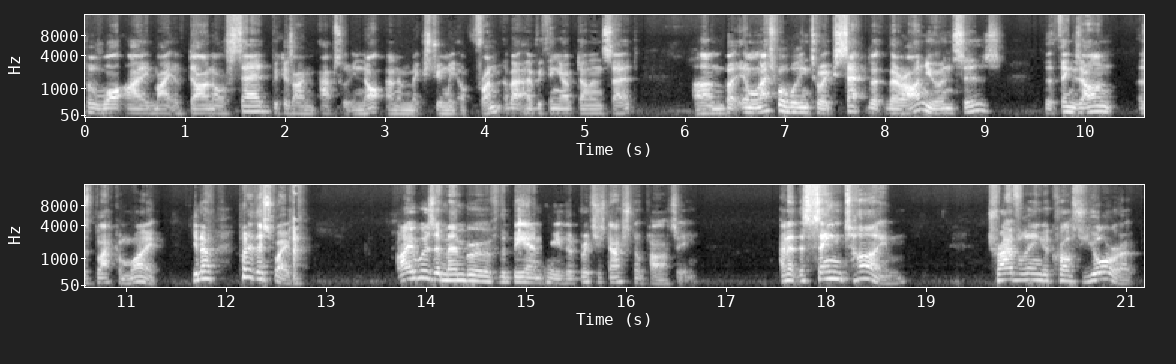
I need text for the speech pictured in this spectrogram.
for what I might have done or said because I'm absolutely not, and I'm extremely upfront about everything I've done and said. Um, but unless we're willing to accept that there are nuances, that things aren't as black and white, you know, put it this way: I was a member of the BNP, the British National Party, and at the same time, traveling across Europe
